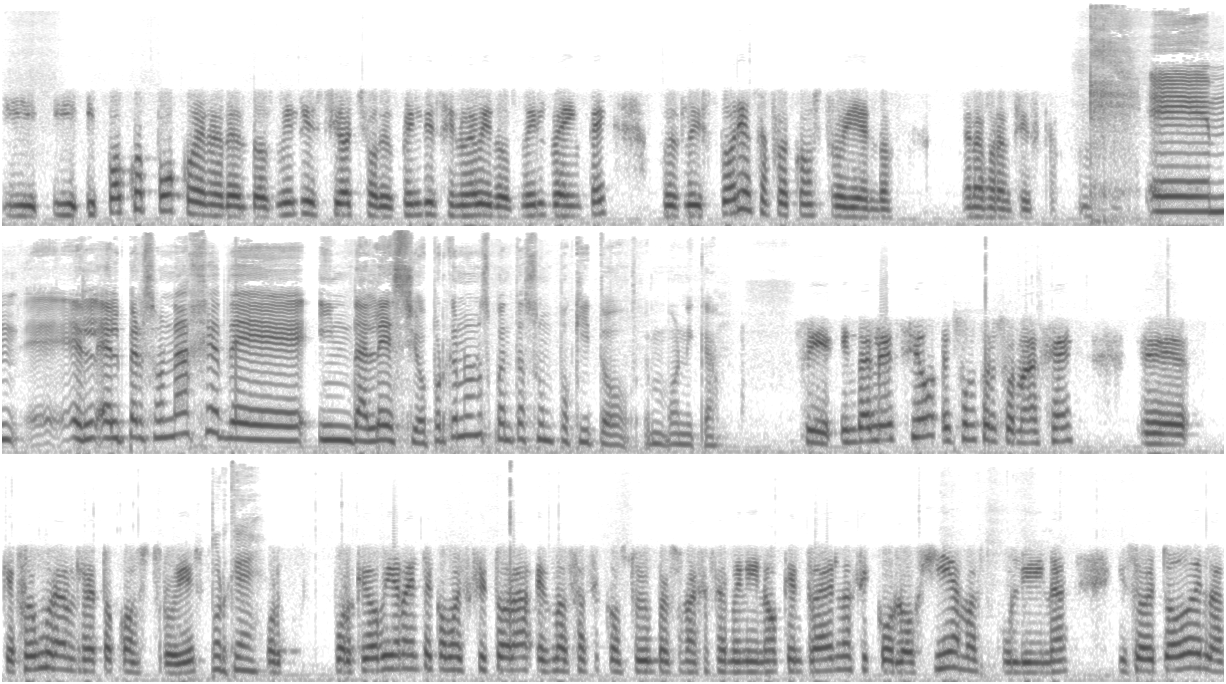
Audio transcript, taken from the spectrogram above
y, y, y poco a poco, en el 2018, 2019 y 2020, pues la historia se fue construyendo. Ana Francisca. Em, el, personaje de Indalecio, ¿por qué no nos cuentas un poquito, Mónica? Sí, Indalecio es un personaje eh, que fue un gran reto construir. ¿Por qué? porque obviamente como escritora es más fácil construir un personaje femenino que entrar en la psicología masculina y sobre todo de la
